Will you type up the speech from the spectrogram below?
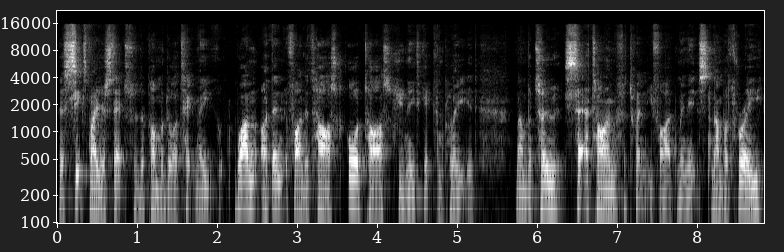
there's six major steps for the Pomodoro technique. One, identify the task or tasks you need to get completed. Number two, set a time for 25 minutes. Number three,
